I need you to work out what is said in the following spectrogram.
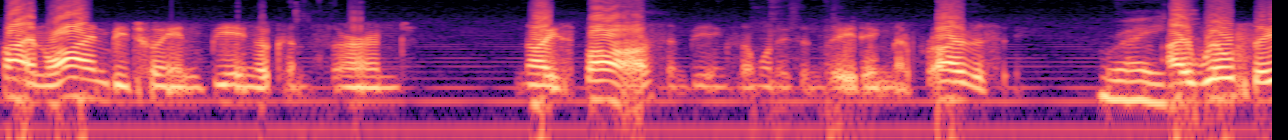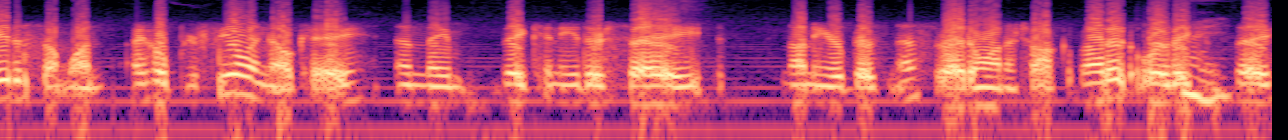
fine line between being a concerned, nice boss and being someone who's invading their privacy. Right. I will say to someone, I hope you're feeling okay, and they they can either say it's none of your business or I don't want to talk about it, or they can say,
